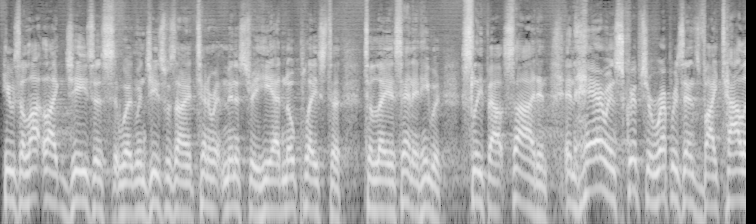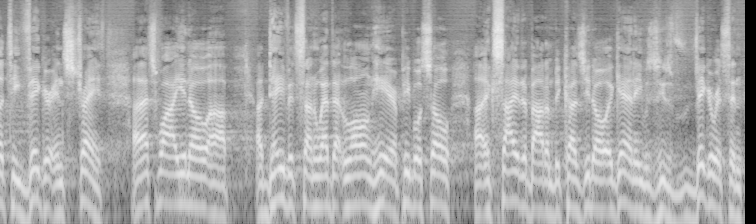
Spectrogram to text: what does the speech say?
He was a lot like Jesus. When Jesus was on itinerant ministry, he had no place to, to lay his head, and he would sleep outside. And, and hair in Scripture represents vitality, vigor, and strength. Uh, that's why, you know, uh, uh, David's son who had that long hair, people were so uh, excited about him because, you know, again, he was, he was vigorous and,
